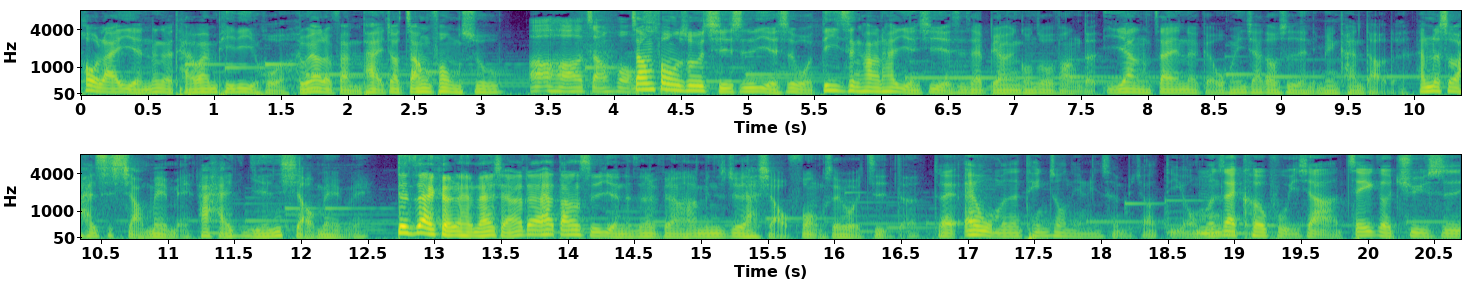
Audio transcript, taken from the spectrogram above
后来演那个台湾霹雳火，主要的反派叫张凤书。哦哦，张凤张凤书其实也是我第一次看到他演戏，也是在表演工作坊的，一样在那个我们一家都是人里面看到的。他那时候还是小妹妹，他还演小妹妹。现在可能很难想象，但他当时演的真的非常好，他名字就叫小凤，所以我记得。对，哎、欸，我们的听众年龄层比较低，我们再科普一下，嗯、这个剧是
